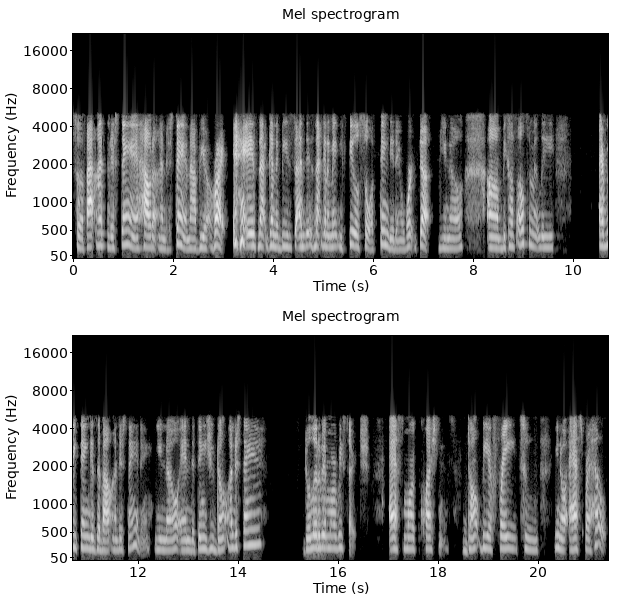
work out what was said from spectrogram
So if I understand how to understand, I'll be all right. it's not gonna be. It's not gonna make me feel so offended and worked up, you know, um, because ultimately everything is about understanding, you know, and the things you don't understand, do a little bit more research, ask more questions. Don't be afraid to, you know, ask for help.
